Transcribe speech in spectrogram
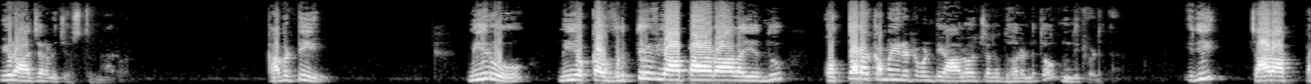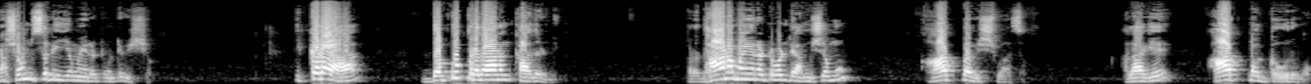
వీరు ఆచరణ చేస్తున్నారు. కాబట్టి మీరు మీ యొక్క వృత్తి వ్యాపారాల ఎందు కొత్త రకమైనటువంటి ఆలోచన ధోరణితో ముందుకు వెళతారు. ఇది చాలా ప్రశంసనీయమైనటువంటి విషయం. ఇక్కడ డబ్బు ప్రధానం కాదండి. ప్రధానమైనటువంటి అంశము ఆత్మవిశ్వాసం. అలాగే ఆత్మ గౌరవం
